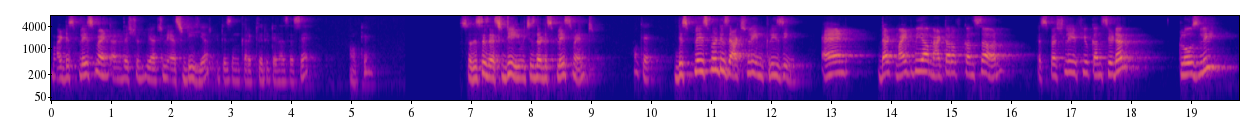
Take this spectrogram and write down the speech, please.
My displacement, and this should be actually SD here, it is incorrectly written as SA. Okay. So this is SD, which is the displacement. Okay. Displacement is actually increasing and that might be a matter of concern, especially if you consider closely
